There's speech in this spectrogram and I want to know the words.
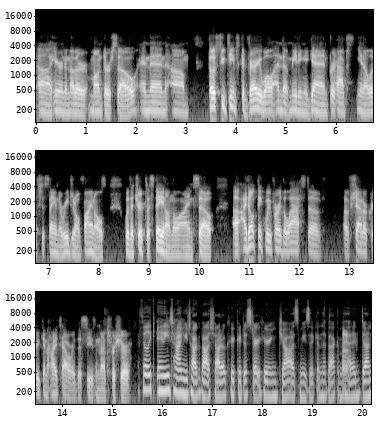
uh, here in another month or so, and then um, those two teams could very well end up meeting again. Perhaps you know, let's just say in the regional finals with a trip to state on the line. So uh, I don't think we've heard the last of of Shadow Creek and Hightower this season. That's for sure. I feel like anytime you talk about Shadow Creek, I just start hearing Jaws music in the back of my head. Done.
